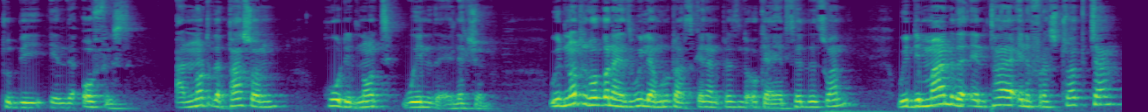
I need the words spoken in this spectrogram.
to be in the office and not the person who did not win the election. We do not recognize William Ruto as Kenyan president. Okay, I had said this one. We demand the entire infrastructure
